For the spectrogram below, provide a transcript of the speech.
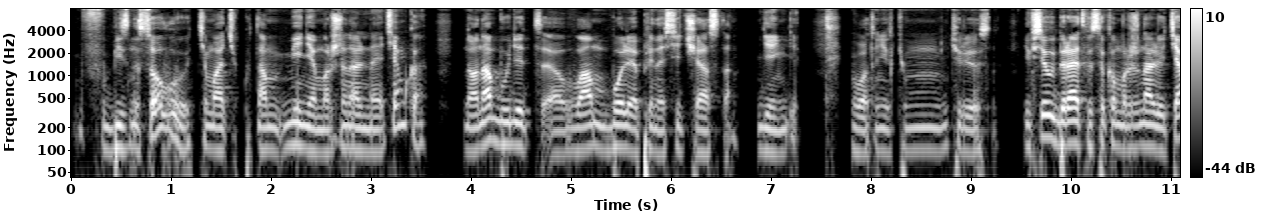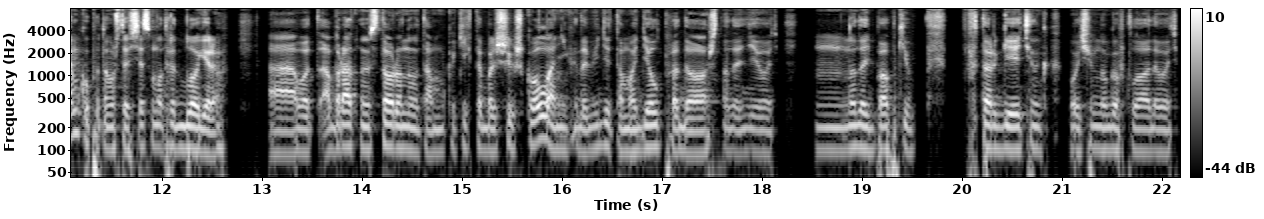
в бизнесовую тематику, там менее маржинальная темка, но она будет э, вам более приносить часто деньги. Вот, они такие, м-м, интересно. И все выбирают высокомаржинальную темку, потому что все смотрят блогеров. А вот обратную сторону там каких-то больших школ, они когда видят там отдел продаж надо делать, надо дать бабки в таргетинг, очень много вкладывать.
